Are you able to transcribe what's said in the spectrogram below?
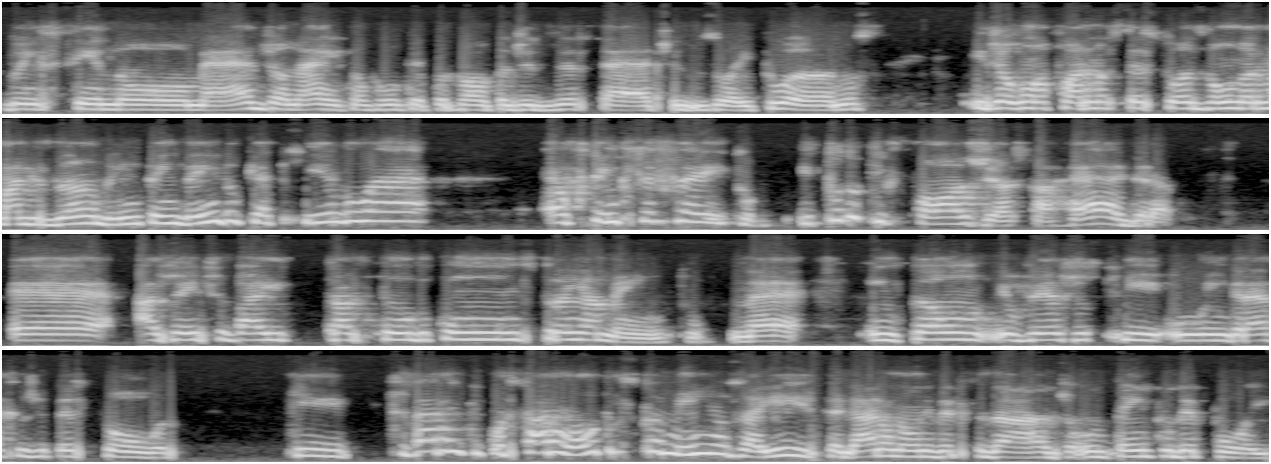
do ensino médio, né? Então vão ter por volta de 17, 18 anos. E de alguma forma as pessoas vão normalizando entendendo que aquilo é, é o que tem que ser feito. E tudo que foge a essa regra, é, a gente vai tratando com um estranhamento, né? Então eu vejo que o ingresso de pessoas que tiveram que cursaram outros caminhos aí, chegaram na universidade um tempo depois,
